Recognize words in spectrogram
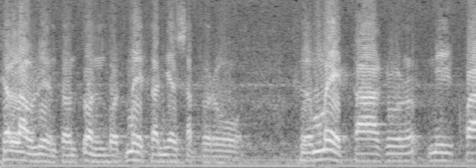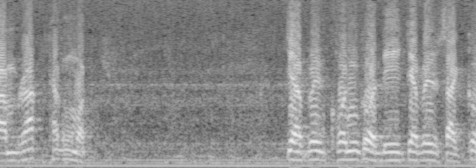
เขาเล่าเรื่องตอนต้นบทเมตตัญญสัพโร คือเมตตามีความรักทั้งหมด จะเป็นคนก็ดีจะเป็นสัตว์ก็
